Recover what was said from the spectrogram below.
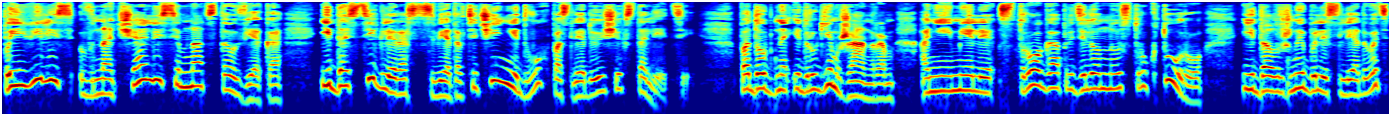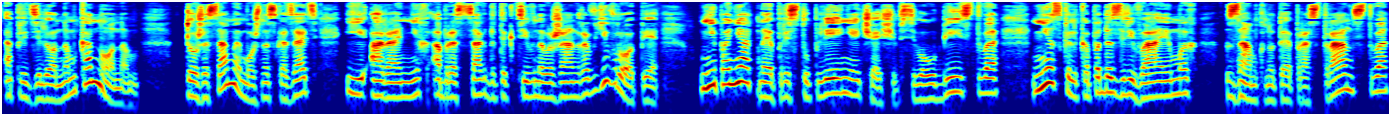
появились в начале XVII века и достигли расцвета в течение двух последующих столетий. Подобно и другим жанрам, они имели строго определенную структуру и должны были следовать определенным канонам, то же самое можно сказать и о ранних образцах детективного жанра в Европе. Непонятное преступление, чаще всего убийство, несколько подозреваемых, замкнутое пространство.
